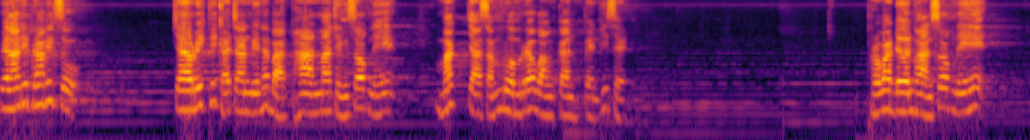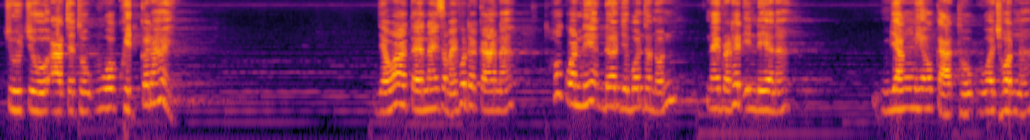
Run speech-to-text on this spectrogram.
เวลาที่พระภิกษุจาริกพิกาจารย์เวียนทบาทผ่านมาถึงซอกนี้ มักจะสำรวมระวังกันเป็นพิเศษ เพราะว่าเดินผ่านซอกนี้ จู่ๆอาจจะถูกวัวขิดก็ได้ อย่าว่าแต่ในสมัยพุทธกาลนะทุกวันนี้เดินอยู่บนถนนในประเทศอินเดียนะ ยังมีโอกาสถูกวัวชนนะ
